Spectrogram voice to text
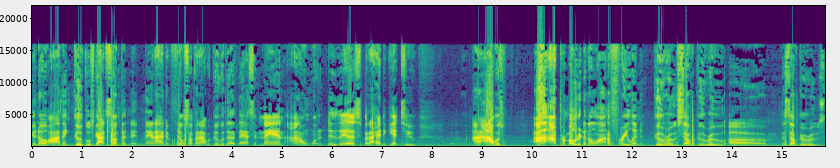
you know, I think Google's got something that, man, I had to fill something out with Google the other day. I said, man, I don't want to do this, but I had to get to, I, I was, I, I, promoted an Elana Freeland guru, self guru, uh, the self gurus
